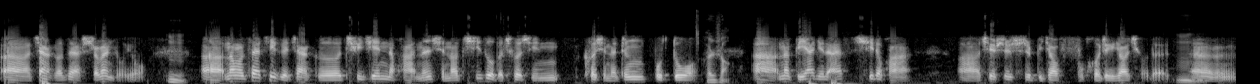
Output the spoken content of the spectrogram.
呃，价格在十万左右。嗯。呃，那么在这个价格区间的话，能选到七座的车型，可选的真不多，很少。啊，那比亚迪的 S 七的话，啊，确实是比较符合这个要求的。嗯。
